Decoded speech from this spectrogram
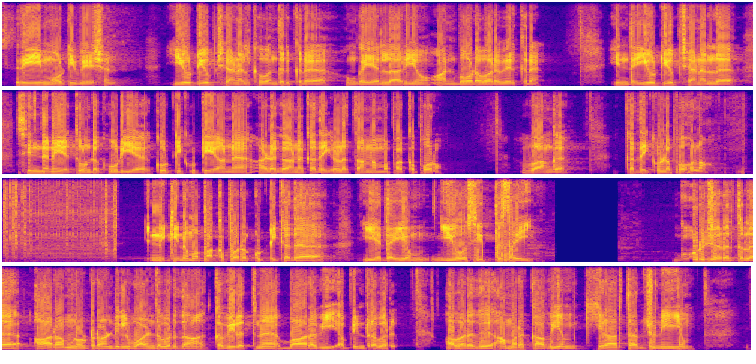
Sri motivation YouTube சேனலுக்கு வந்திருக்கிற உங்கள் எல்லாரையும் அன்போடு வரவேற்கிறேன். இந்த யூடியூப் சேனலில் சிந்தனையை தூண்டக்கூடிய குட்டி குட்டியான அழகான கதைகளை தான் நம்ம பார்க்க போகிறோம் வாங்க கதைக்குள்ளே போகலாம். இன்னைக்கு நம்ம பார்க்க போகிற குட்டி கதை எதையும் யோசித்து செய். கூர்ஜரத்துல ஆறாம் நூற்றாண்டில் வாழ்ந்தவர் தான் கவிரத்ன பாரவி அப்படின்றவர். அவரது அமரகாவியம் கிரார்த்தார்ஜுனியும்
